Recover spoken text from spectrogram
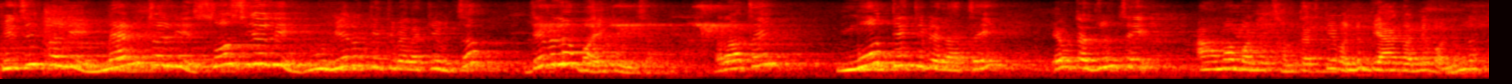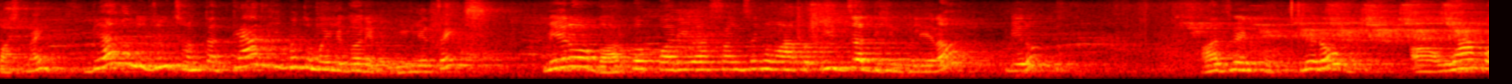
फिजिकली मेन्टली सोसियली मेरो त्यति बेला के हुन्छ? डेभलप भएको हुन्छ। र चाहिँ म त्यति बेला चाहिँ एउटा जुन चाहिँ आमा बन्ने क्षमता के भन्नु? बिहा गर्ने भनौँ न फर्स्टमै बिहा गर्ने जुन क्षमता त्यहाँदेखि मात्रै मैले गरेँ भनेदेखि चाहिँ मेरो घरको परिवार सँगसँगै उहाँको इज्जतदेखिको लिएर मेरो हस्बेन्डको मेरो उहाँको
